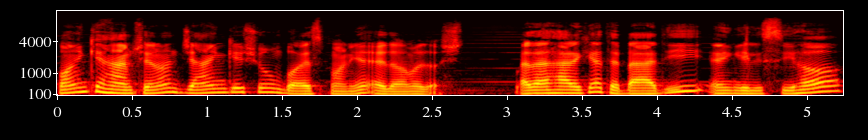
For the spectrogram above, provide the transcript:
با اینکه همچنان جنگشون با اسپانیا ادامه داشت. و در حرکت بعدی انگلیسی ها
